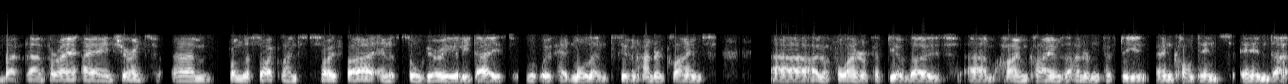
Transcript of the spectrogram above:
but uh, for AA Insurance, um, from the cyclones so far, and it's still very early days, we've had more than 700 claims. Uh, over 450 of those um, home claims, 150 in contents, and uh,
